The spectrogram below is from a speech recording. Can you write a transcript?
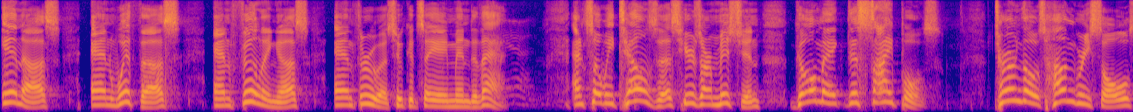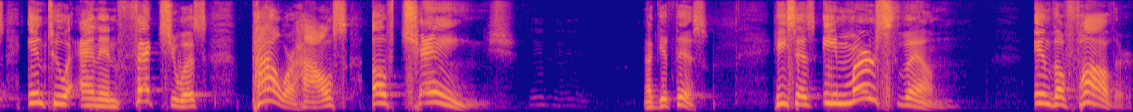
in us and with us and filling us and through us. Who could say amen to that? And so he tells us here's our mission go make disciples. Turn those hungry souls into an infectious powerhouse of change. Now, get this. He says, immerse them in the Father,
